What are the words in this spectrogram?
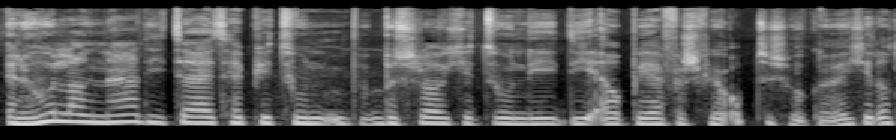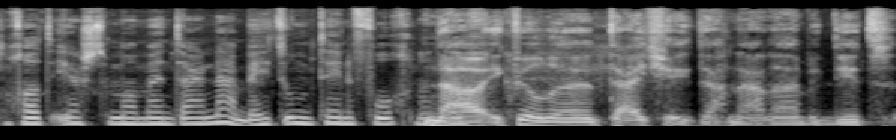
En hoe lang na die tijd heb je toen besloot je toen die, die LPF'ers weer op te zoeken? Weet je dat nog wel het eerste moment daarna? Ben je toen meteen de volgende Nou, ik wilde een tijdje. Ik dacht, nou, dan heb ik dit.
